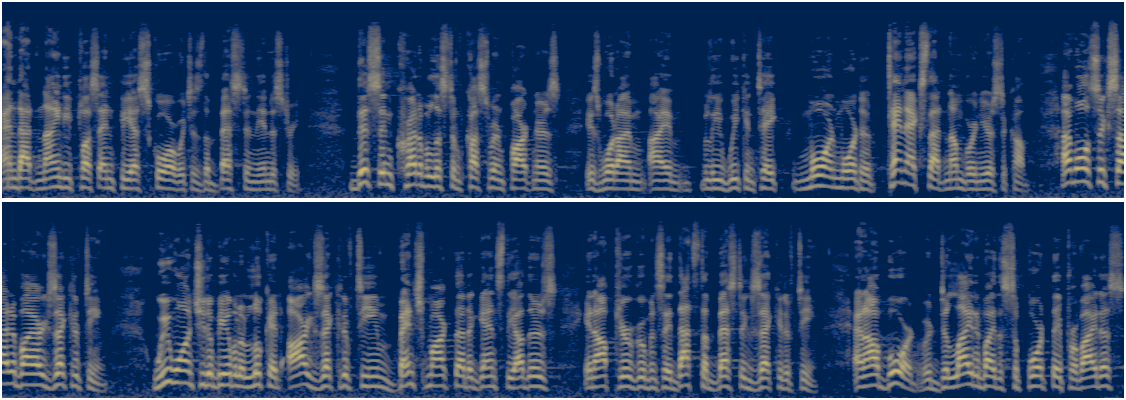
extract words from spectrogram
and that 90 plus NPS score, which is the best in the industry. This incredible list of customer and partners is what I'm, I believe we can take more and more to 10x that number in years to come. I'm also excited by our executive team. We want you to be able to look at our executive team, benchmark that against the others in our peer group, and say that's the best executive team. And our board, we're delighted by the support they provide us,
